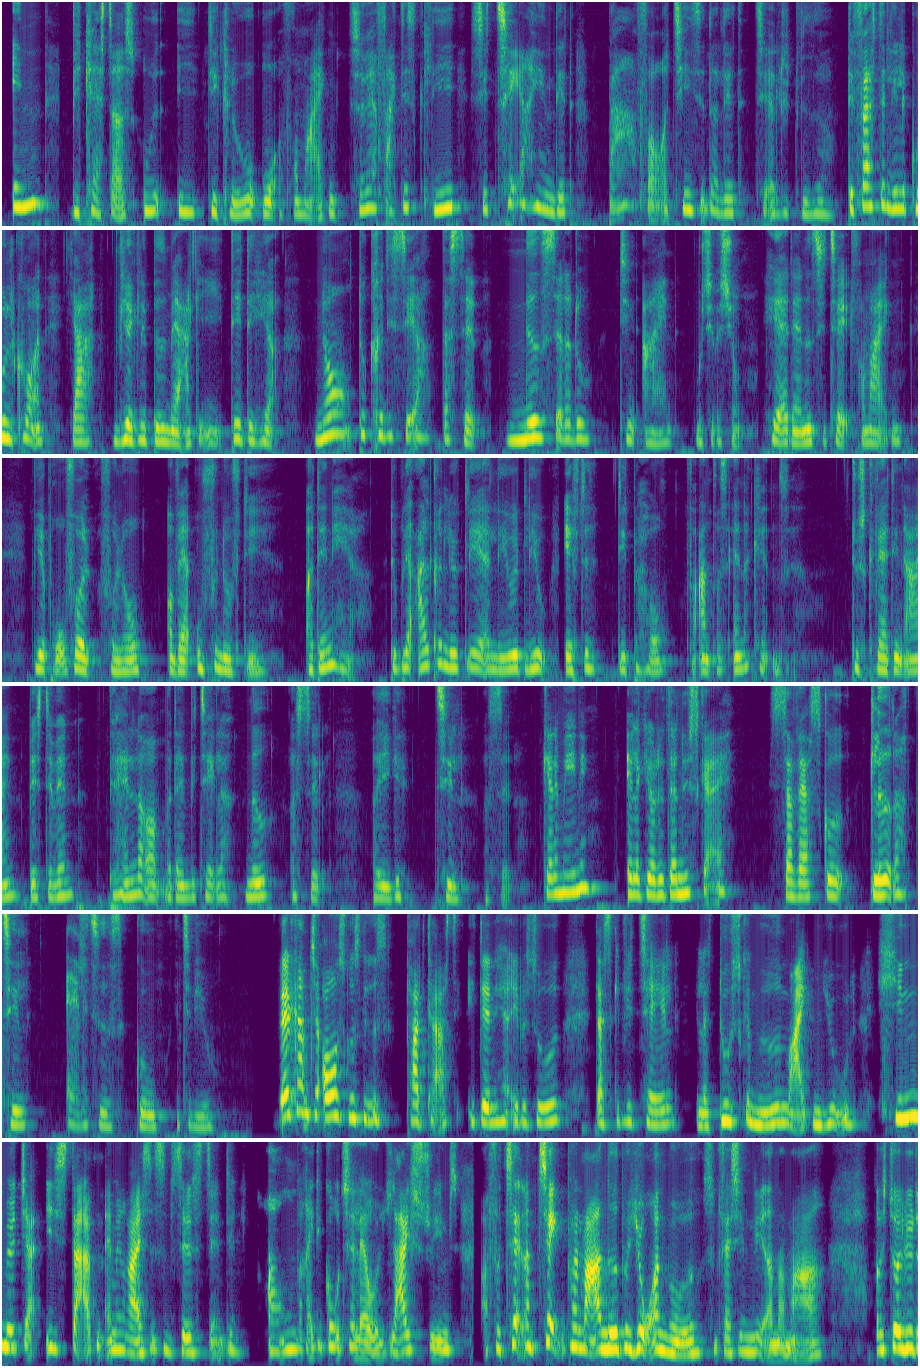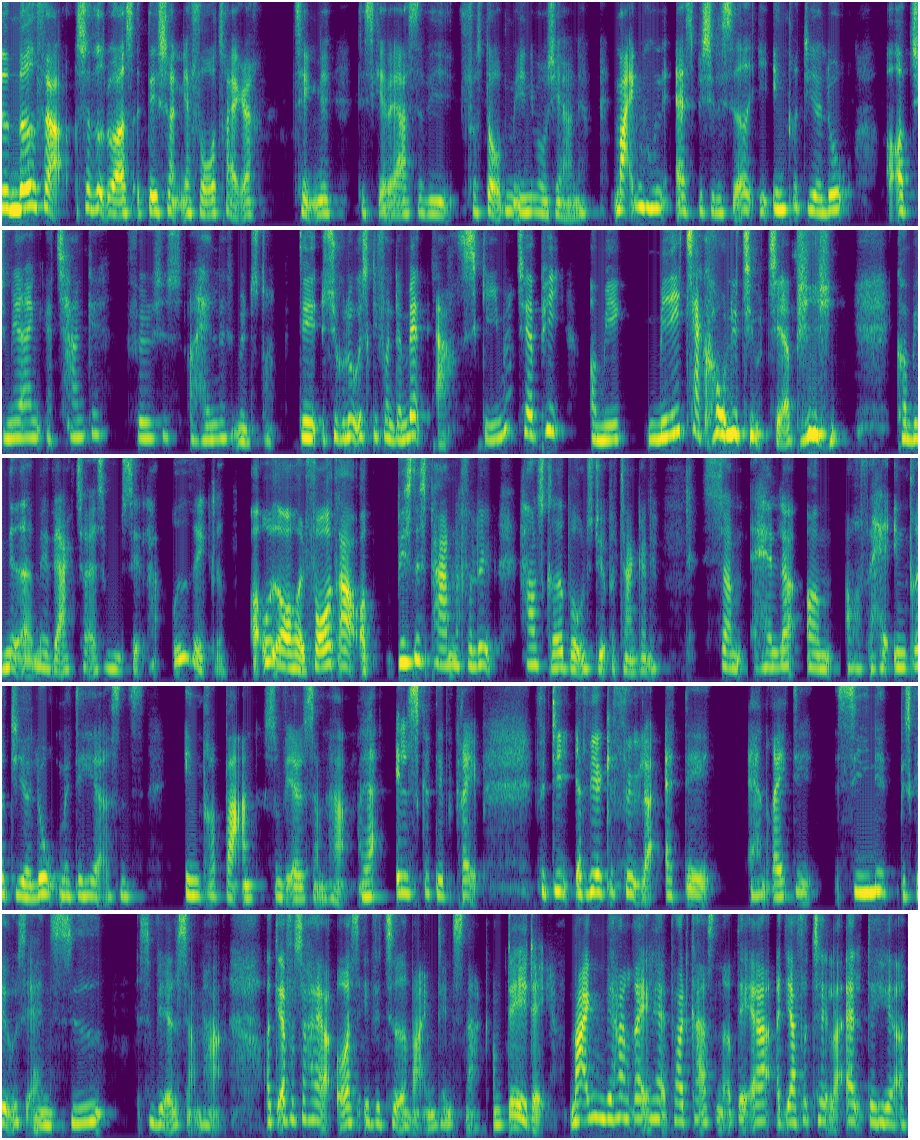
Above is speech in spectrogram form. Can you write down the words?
Inden vi kaster os ud i de kloge ord fra Maiken, så vil jeg faktisk lige citere hende lidt, bare for at tise dig lidt til at lytte videre. Det første lille guldkorn, jeg virkelig bed mærke i, det er det her. Når du kritiserer dig selv, nedsætter du din egen motivation. Her er et andet citat fra Maiken. Vi har brug for at få lov at være ufornuftige. Og den her. Du bliver aldrig lykkelig af at leve et liv efter dit behov for andres anerkendelse. Du skal være din egen bedste ven. Det handler om, hvordan vi taler med os selv, og ikke til os selv. Kan det mening? Eller gjorde det dig nysgerrig? Så værsgod, glæd dig til alle tids gode interview. Velkommen til Overskudslivets podcast. I denne her episode, der skal vi tale, eller du skal møde Maiken Jul. Hende mødte jeg i starten af min rejse som selvstændig. Og hun var rigtig god til at lave livestreams og fortælle om ting på en meget nede på jorden måde, som fascinerede mig meget. Og hvis du har lyttet med før, så ved du også, at det er sådan, jeg foretrækker tingene. Det skal være, så vi forstår dem inde i vores hjerne. Maiken, hun er specialiseret i indre dialog og optimering af tanke, følelses- og handlemønstre. Det psykologiske fundament er skematerapi og metakognitiv terapi, kombineret med værktøjer, som hun selv har udviklet. Og udover at holde foredrag og businesspartnerforløb, har hun skrevet bogen Styr på tankerne, som handler om at have indre dialog med det her sådan, indre barn, som vi alle sammen har. Og jeg elsker det begreb, fordi jeg virkelig føler, at det er en rigtig sigende beskrivelse af en side, som vi alle sammen har. Og derfor så har jeg også inviteret Marken til en snak om det i dag. Marken, vi har en regel her i podcasten, og det er, at jeg fortæller alt det her,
